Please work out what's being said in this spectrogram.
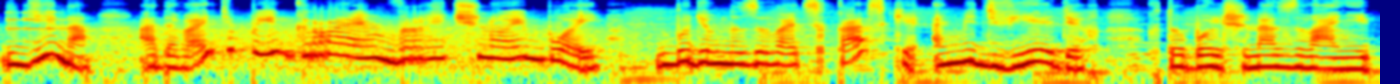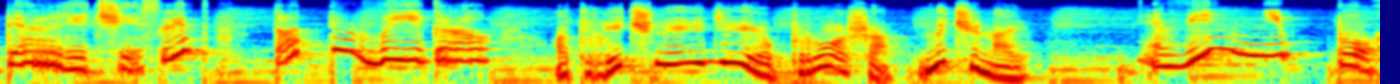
Дина, а давайте поиграем в речной бой. Будем называть сказки о медведях. Кто больше названий перечислит, тот и выиграл. Отличная идея, Проша. Начинай. Винни-Пух,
